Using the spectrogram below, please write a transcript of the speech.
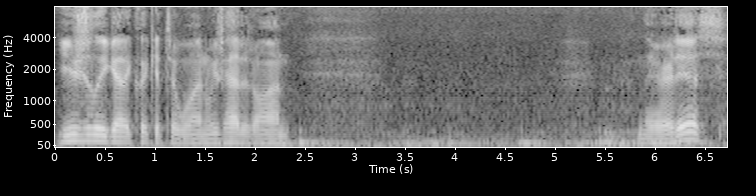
Usually got to click it to one. We've had it on. And there it is.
